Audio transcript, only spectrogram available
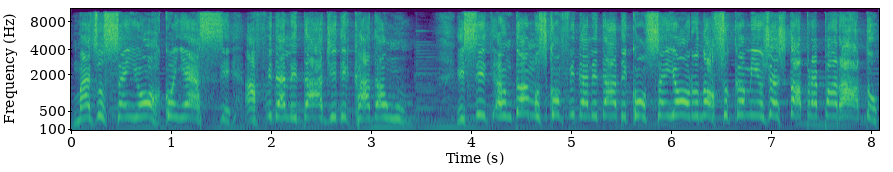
Mas o Senhor conhece a fidelidade de cada um. E se andamos com fidelidade com o Senhor, o nosso caminho já está preparado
